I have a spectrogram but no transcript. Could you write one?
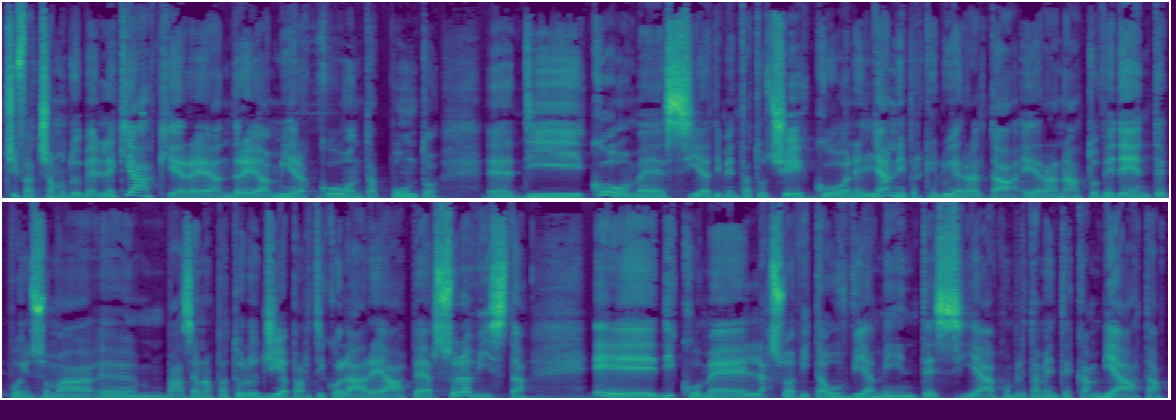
ci facciamo due belle chiacchiere, Andrea mi racconta appunto eh, di come sia diventato cieco negli anni perché lui in realtà era nato vedente, poi insomma eh, in base a una patologia particolare ha perso la vista e di come la sua vita ovviamente sia completamente cambiata.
